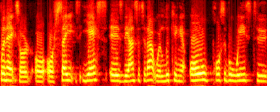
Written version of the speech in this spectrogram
clinics or, or, or, sites? Yes, is the answer to that. We're looking at all possible ways to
